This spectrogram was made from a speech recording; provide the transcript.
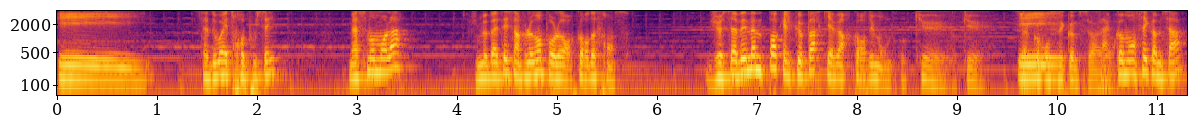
Et ça doit être repoussé. Mais à ce moment-là, je me battais simplement pour le record de France. Je savais même pas quelque part qu'il y avait un record du monde. Ok, ok. Ça a commencé comme ça. Ça a commencé comme ça,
